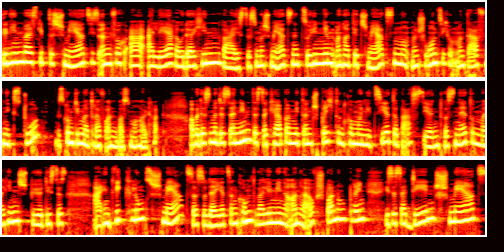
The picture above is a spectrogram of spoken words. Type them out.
den Hinweis gibt, dass Schmerz ist einfach eine Lehre oder ein Hinweis, dass man Schmerz nicht so hinnimmt, man hat jetzt Schmerzen und man schont sich und man darf nichts tun. Es kommt immer darauf an, was man halt hat. Aber dass man das annimmt, dass der Körper mit dann spricht und kommuniziert, da passt irgendwas nicht und mal hinspürt, ist das ein Entwicklungsschmerz, also der jetzt ankommt, weil ich mir eine andere Aufspannung bringe? Ist es ein Dehnschmerz?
